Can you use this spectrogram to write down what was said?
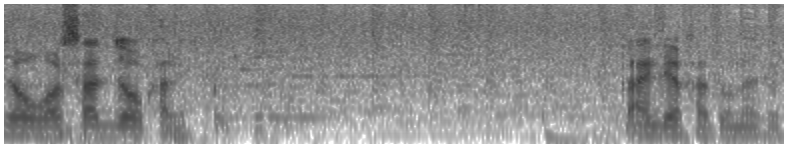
જો વરસાદ જો ખાલી. કાંઈ દેખાતું નથી.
